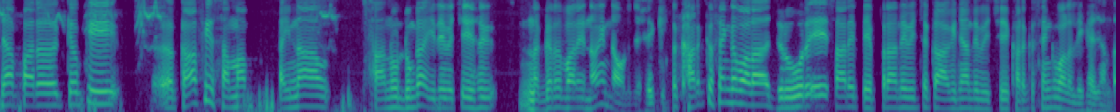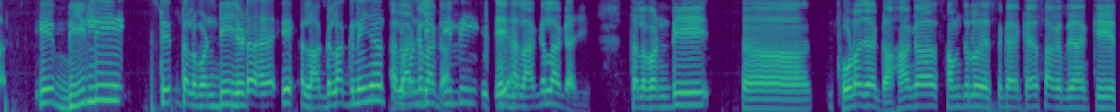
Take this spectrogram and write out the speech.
ਜਾਂ ਪਰ ਕਿਉਂਕਿ ਅ, ਕਾਫੀ ਸਮਾਂ ਇੰਨਾ ਸਾਨੂੰ ਡੂੰਘਾਈ ਦੇ ਵਿੱਚ ਇਸ ਨਗਰ ਬਾਰੇ ਨਹੀਂ ਨੌਲੇਜ ਹੈਗੀ ਖੜਕ ਸਿੰਘ ਵਾਲਾ ਜ਼ਰੂਰ ਇਹ ਸਾਰੇ ਪੇਪਰਾਂ ਦੇ ਵਿੱਚ ਕਾਗਜ਼ਾਂ ਦੇ ਵਿੱਚ ਖੜਕ ਸਿੰਘ ਵਾਲਾ ਲਿਖਿਆ ਜਾਂਦਾ। ਇਹ ਬਿਜਲੀ ਤੇ ਤਲਵੰਡੀ ਜਿਹੜਾ ਹੈ ਇਹ ਅਲੱਗ-ਅਲੱਗ ਨਹੀਂ ਜਾਂ ਤਲਵੰਡੀ ਅਲੱਗ-ਅਲੱਗ ਆ। ਇਹ? ਅਲੱਗ-ਅਲੱਗ ਆ ਜੀ ਤਲਵੰਡੀ ਥੋੜਾ ਜਿਹਾ ਗਾਹਾਂਗਾ ਸਮਝ ਲਓ ਇਸ ਕਹਿ ਕਹਿ ਸਕਦੇ ਆ ਕਿ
